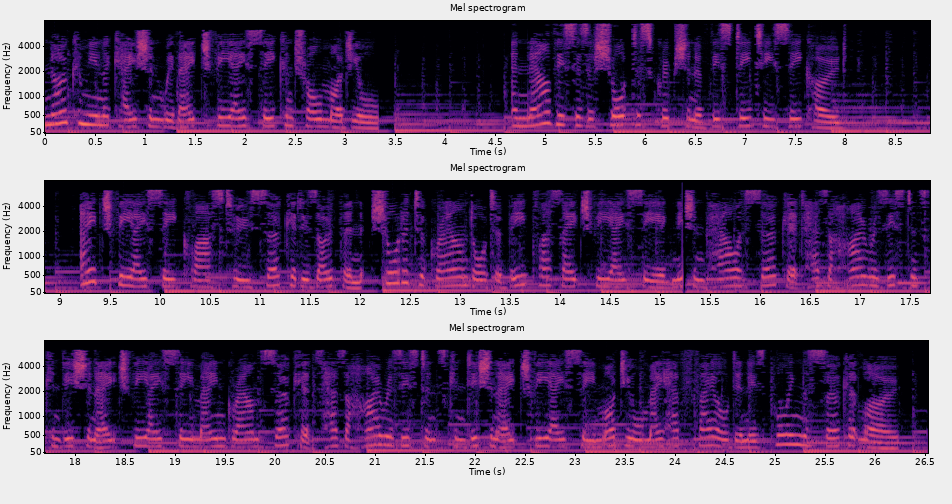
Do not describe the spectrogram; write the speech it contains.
no communication with HVAC control module. And now this is a short description of this DTC code. HVAC class 2 circuit is open, shorter to ground or to B plus HVAC ignition power circuit has a high resistance condition HVAC main ground circuits has a high resistance condition HVAC module may have failed and is pulling the circuit low.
